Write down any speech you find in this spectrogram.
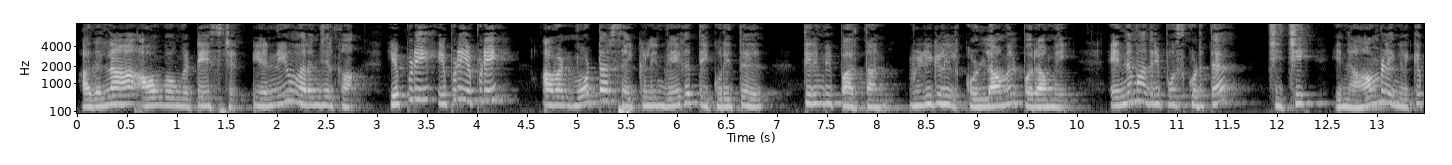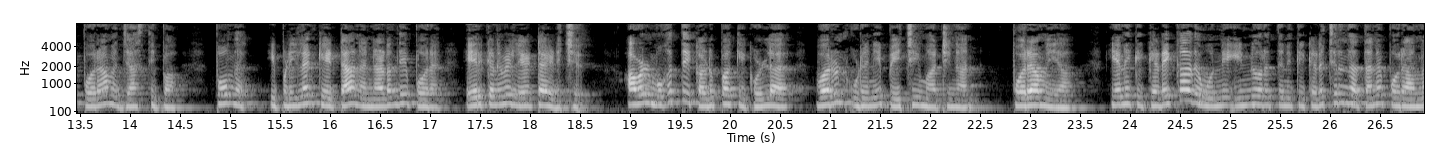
அதெல்லாம் அவங்கவுங்க டேஸ்ட் என்னையும் வரைஞ்சிருக்கான். எப்படி? எப்படி? எப்படி? அவன் மோட்டார் சைக்கிளின் வேகத்தை குறித்து திரும்பி பார்த்தான். விழிகளில் கொள்ளாமல் பொறாமை. என்ன மாதிரி போஸ் கொடுத்த? சிச்சி இந்த ஆம்பளைங்களுக்கு பொறாமை ஜாஸ்திப்பா. போங்க இப்படிலாம் கேட்டா நான் நடந்தே போறேன். ஏற்கனவே லேட் ஆயிடுச்சு. அவள் முகத்தை கடுப்பாக்கி கொள்ள வருண் உடனே பேச்சை மாற்றினான். பொறாமையா? எனக்கு கிடைக்காத ஒண்ணு இன்னொருத்தனுக்கு கிடைச்சிருந்தா தானே பொறாம?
